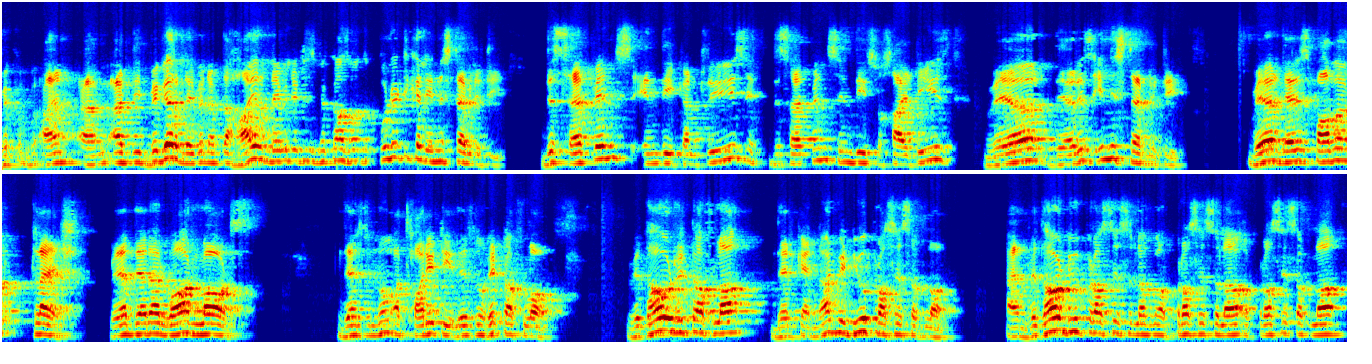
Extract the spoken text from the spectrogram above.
And, at the bigger level, at the higher level, it is because of the political instability. This happens in the countries, this happens in the societies where there is instability, where there is power clash, where there are warlords, there's no authority, there's no writ of law. Without writ of law, there cannot be due process of law. And without due process of law, process of law, process of law,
